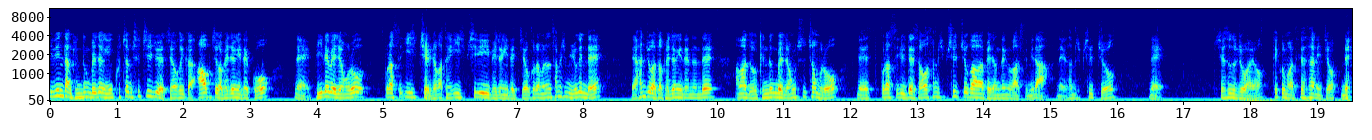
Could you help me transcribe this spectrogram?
1인당 균등 배정이 9.77주였죠. 그러니까 9주가 배정이 됐고, 네, 비례 배정으로 플러스 27, 저 같은 경우 27이 배정이 됐죠. 그러면은 36인데, 네, 한 주가 더 배정이 됐는데, 아마도 균등 배정 추첨으로, 네, 플러스 1 돼서 37주가 배정된 것 같습니다. 네, 37주. 네. 재수도 좋아요. 티끌마다 태산이죠. 네.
